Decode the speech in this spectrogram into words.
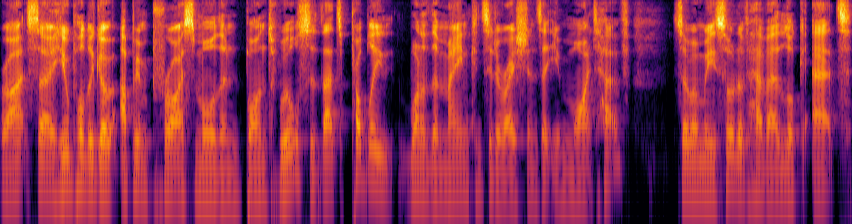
right? So he'll probably go up in price more than Bont will. So that's probably one of the main considerations that you might have. So when we sort of have a look at,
